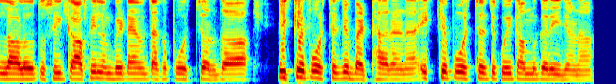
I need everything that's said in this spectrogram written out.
ਲਾ ਲਓ ਤੁਸੀਂ ਕਾਫੀ ਲੰਬੇ ਟਾਈਮ ਤੱਕ ਪੋਸਚਰ ਦਾ ਇੱਕੇ ਪੋਸਚਰ 'ਚ ਬੈਠਾ ਰਹਿਣਾ ਇੱਕੇ ਪੋਸਚਰ 'ਚ ਕੋਈ ਕੰਮ ਕਰੀ ਜਾਣਾ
